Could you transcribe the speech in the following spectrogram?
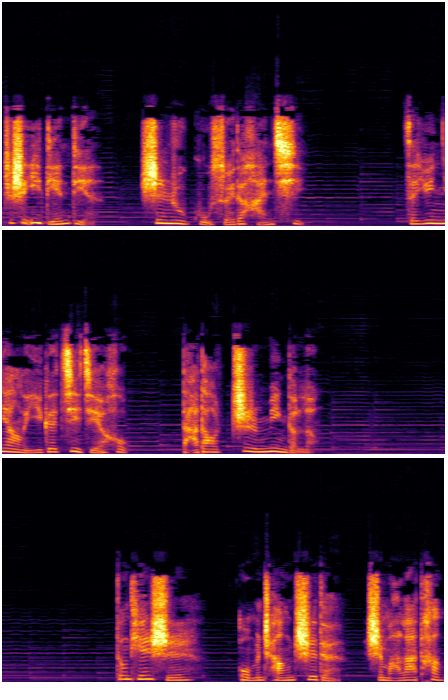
这是一点点渗入骨髓的寒气，在酝酿了一个季节后，达到致命的冷。冬天时，我们常吃的是麻辣烫，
